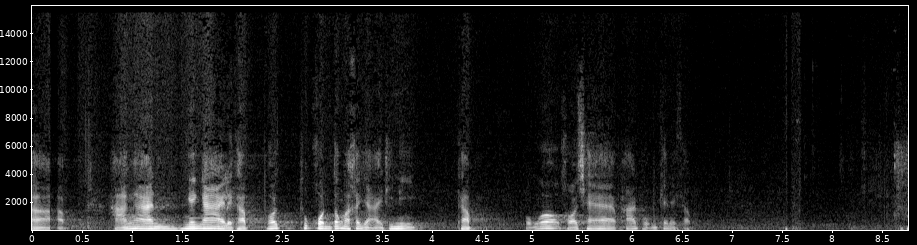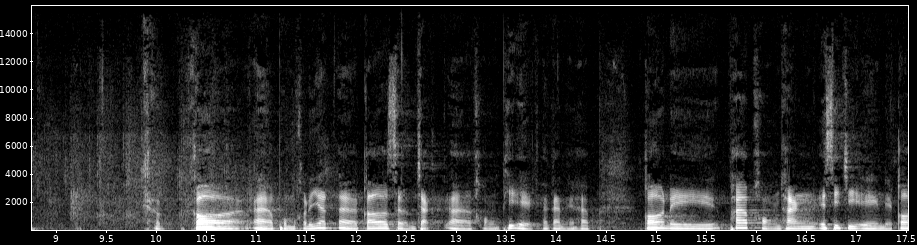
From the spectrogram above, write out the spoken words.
อ่าหางานง่าย ๆ เลยครับ เพราะทุกคนต้องมาขยายที่นี่ครับ ผมก็ขอแชร์พาร์ทผมแค่นี้ครับ ครับก็เอ่อผมขออนุญาตเอ่อก็เสริมจากเอ่อของพี่เอกแล้วกันนะครับ ก็ในภาพของทาง SCG เองเนี่ยก็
